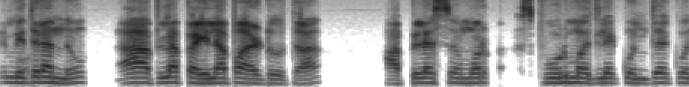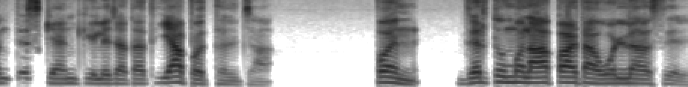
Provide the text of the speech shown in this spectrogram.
तर मित्रांनो हा आपला पहिला पार्ट होता. आपल्यासमोर स्पूड मधले कोणते कोणते स्कॅन केले जातात याबद्दलचा. पण जर तुम्हाला हा पार्ट आवडला असेल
